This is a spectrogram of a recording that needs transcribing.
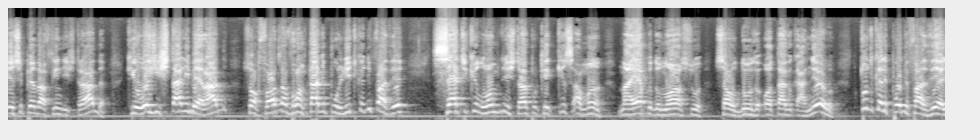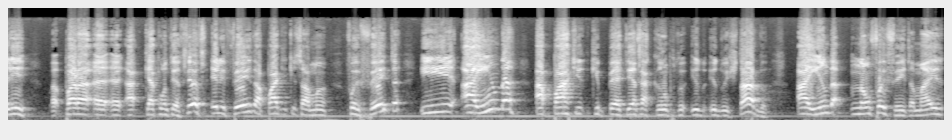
esse pedacinho de estrada, que hoje está liberado, só falta vontade política de fazer 7 quilômetros de estrada, porque Quissamã, na época do nosso saudoso Otávio Carneiro, tudo que ele pôde fazer ali ah, para é, é, que acontecesse, ele fez, a parte de Quissamã foi feita, e ainda a parte que pertence a campus e do, e do Estado ainda não foi feita, mas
